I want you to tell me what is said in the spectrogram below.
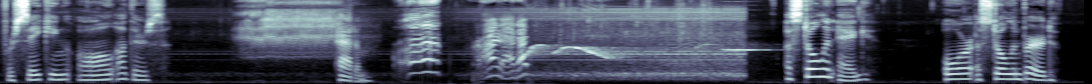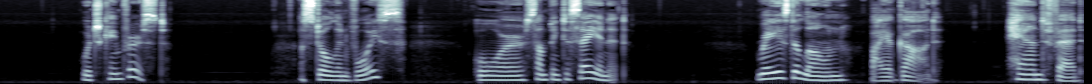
forsaking all others. Adam. A stolen egg or a stolen bird? Which came first? A stolen voice or something to say in it? Raised alone by a god, hand fed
